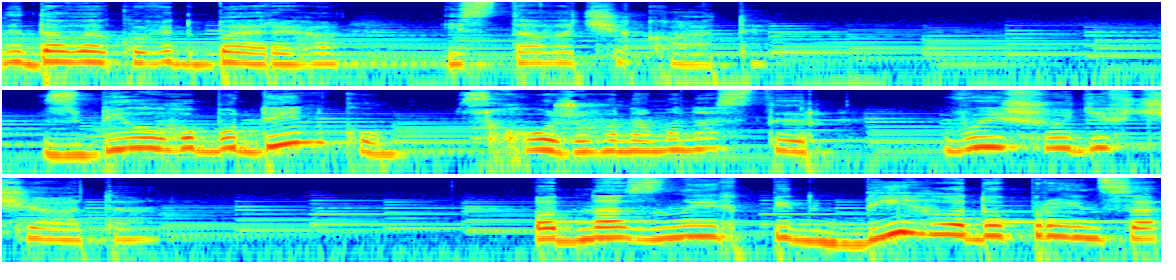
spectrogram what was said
недалеко від берега і стала чекати. З білого будинку, схожого на монастир, вийшли дівчата. Одна з них підбігла до принца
